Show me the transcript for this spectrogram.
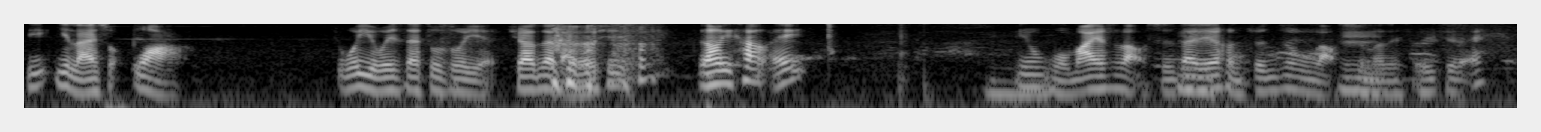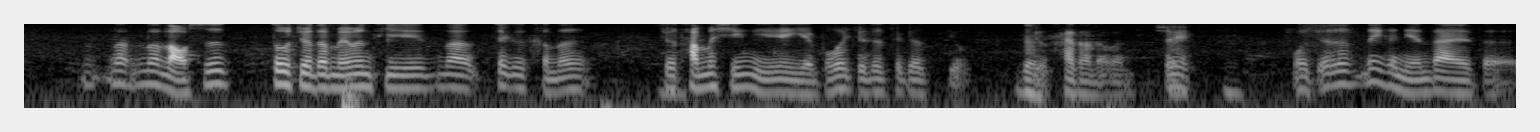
一一来说哇，我以为是在做作业，居然在打游戏，然后一看哎，因为我妈也是老师，大家也很尊重老师嘛，那时候就觉得哎，那那老师。都觉得没问题，那这个可能就他们心里面也不会觉得这个有有太大的问题，所以我觉得那个年代的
